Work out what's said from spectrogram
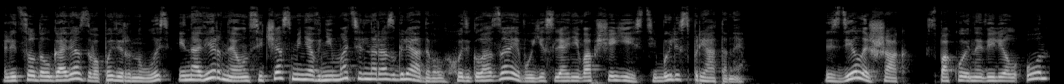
Лицо Долговязого повернулось, и, наверное, он сейчас меня внимательно разглядывал, хоть глаза его, если они вообще есть, и были спрятаны. «Сделай шаг», – спокойно велел он,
